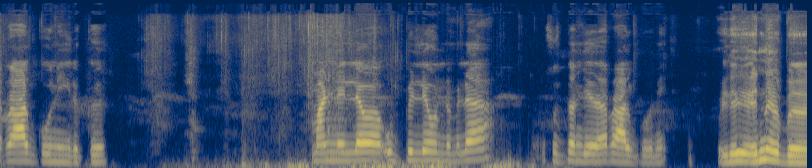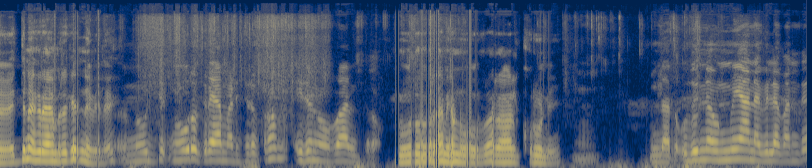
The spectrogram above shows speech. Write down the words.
இறால் கூனி இருக்கு. மண்ணில்ல உப்பில்ல ஒன்றுமில்ல சுத்தம் செய்த இறால் கூனி இது என்ன எத்தனை கிராம் இருக்கு என்ன விலை நூற்றி நூறு கிராம் அடிச்சிருக்கிறோம் இருநூறுவா விற்கிறோம் நூறு கிராம் இருநூறு ரூபா இறால் குருணி. இந்த இதுல உண்மையான விலை வந்து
